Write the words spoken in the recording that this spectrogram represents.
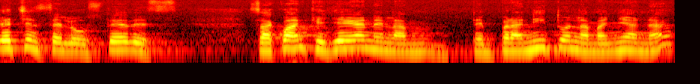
échenselo ustedes. ¿Sacuán que llegan en la, tempranito en la mañana?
